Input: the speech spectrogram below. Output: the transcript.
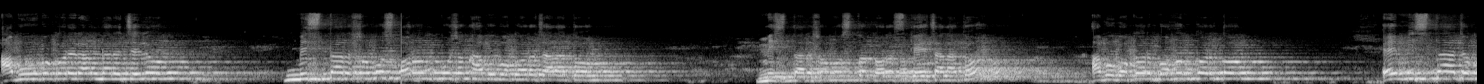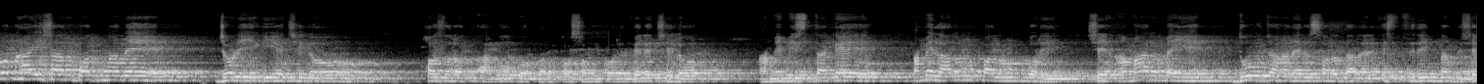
আবু বকরের আন্ডারে ছিল। মিস্তার সমস্ত ভরণ পোষণ আবু বকর চালাতো। মিস্তার সমস্ত খরচ কে চালাতো? আবু বকর বহন করত। এই মিস্তা যখন আইসার বদনামে জড়িয়ে গিয়েছিল হজরত আবু বকর কসম করে ফেলেছিল, আমি মিস্তাকে আমি লালন পালন করি সে আমার মেয়ে দু জাহানের সর্দারের স্ত্রীর নামে সে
